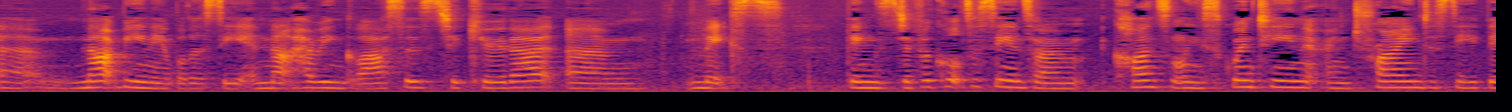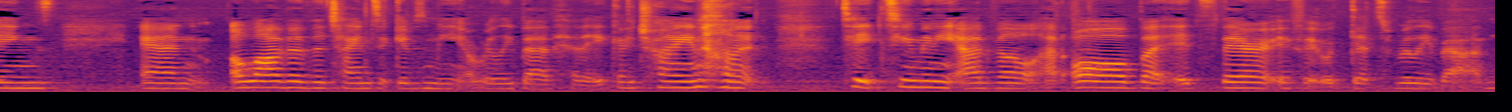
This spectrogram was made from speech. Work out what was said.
um, not being able to see and not having glasses to cure that um, makes things difficult to see, and so I'm constantly squinting and trying to see things. And a lot of the times it gives me a really bad headache. I try not take too many Advil at all, but it's there if it gets really bad.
